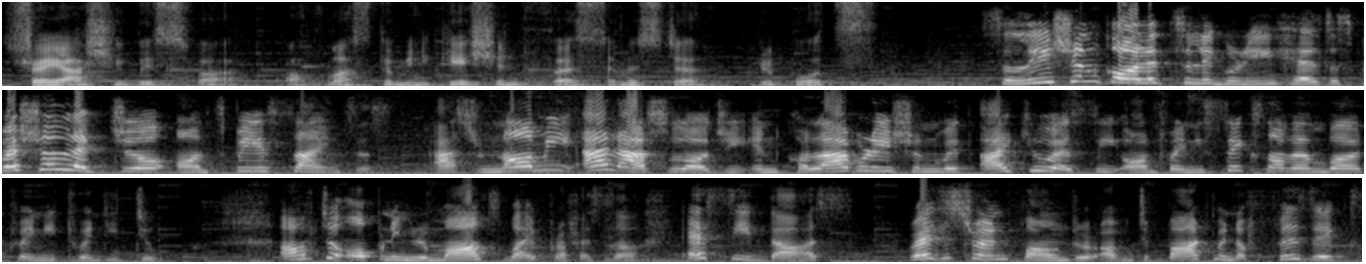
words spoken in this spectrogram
Shreyashi Biswa of Mass Communication first semester reports. Salesian College Siliguri held a special lecture on space sciences, astronomy and astrology in collaboration with IQSC on 26 November 2022. After opening remarks by Professor S.C. Das, Registrar and Founder of Department of Physics,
